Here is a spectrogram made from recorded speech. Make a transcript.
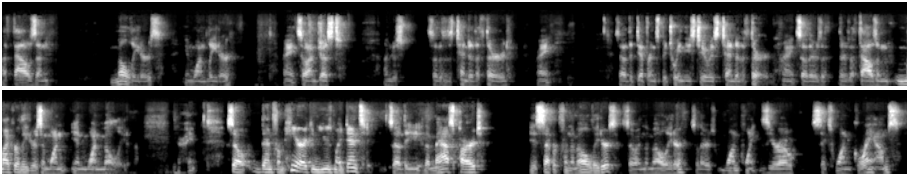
a thousand milliliters in one liter, right? So I'm just I'm just so this is 10 to the third, right? So the difference between these two is 10 to the third, right? So there's a there's a thousand microliters in one in one milliliter. Right. So then from here I can use my density. So the the mass part is separate from the milliliters. So in the milliliter, so there's 1.061 grams,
